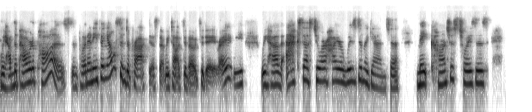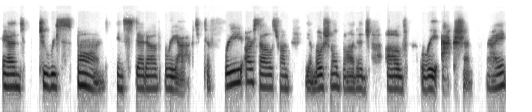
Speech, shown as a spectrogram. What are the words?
we have the power to pause and put anything else into practice that we talked about today right? We we have access to our higher wisdom again to make conscious choices and to respond instead of react to free ourselves from the emotional bondage of reaction right?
